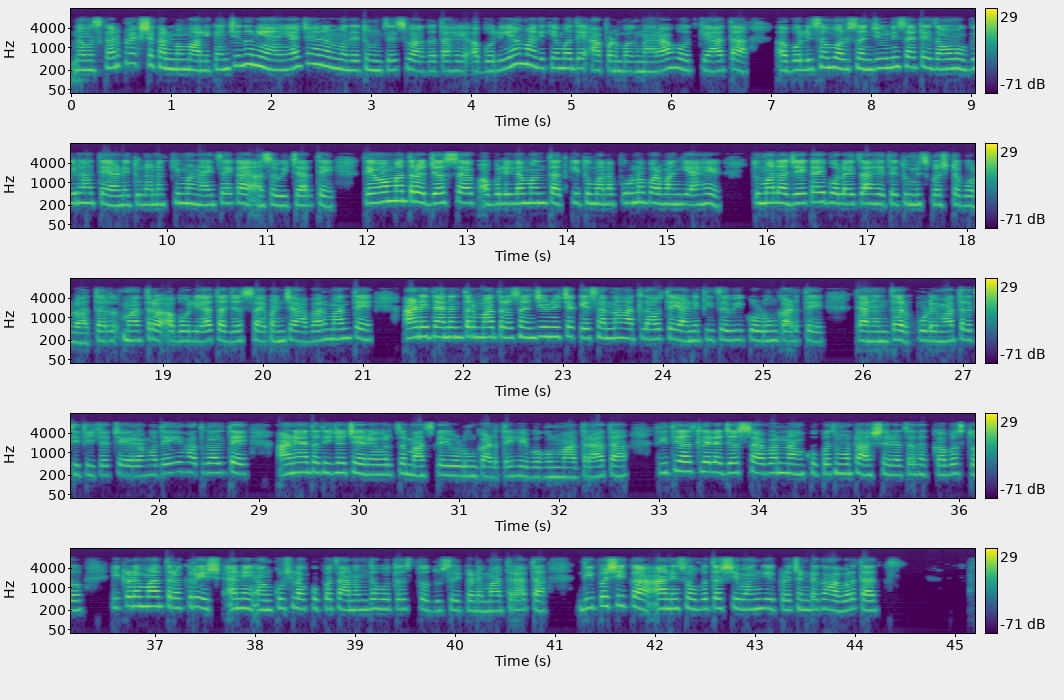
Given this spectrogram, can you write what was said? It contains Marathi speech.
नमस्कार प्रेक्षकांनो मालिकांची दुनिया या चॅनलमध्ये तुमचे स्वागत आहे. अबोली या मालिकेमध्ये आपण बघणार आहोत की आता अबोली समोर संजीवनीसाठी जाऊन उभी राहते आणि तुला नक्की म्हणायचंय काय असं विचारते तेव्हा मात्र जज साहेब अबोलीला म्हणतात की तुम्हाला पूर्ण परवानगी आहे. तुम्हाला जे काही बोलायचं आहे ते तुम्ही स्पष्ट बोला. तर मात्र अबोली आता जज साहेबांचे आभार मानते आणि त्यानंतर मात्र संजीवनीच्या केसांना हात लावते आणि तिचं वी कोडून काढते. त्यानंतर पुढे मात्र ती तिच्या चेहऱ्यामध्येही हात घालते आणि आता तिच्या चेहऱ्यावरचं मास्कही ओढून काढते हे बघून मात्र आता तिथे असलेल्या जज साहेबांना खूपच मोठा आश्चर्याचा धक्का बसतो. इकडे मात्र क्रिश आणि अंकुशला खूपच आनंद होत असतो. दुसरीकडे मात्र आता दीपशिका आणि सोबतच शिवांगी प्रचंड घाबरतात.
